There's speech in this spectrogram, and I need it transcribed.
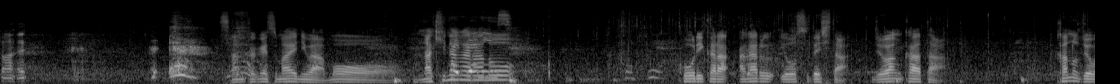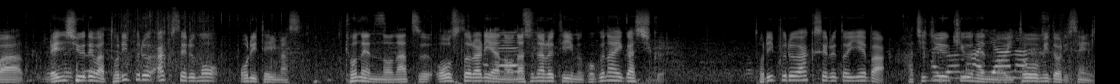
Hi. 3ヶ月前にはもう泣きながらの.氷から上がる様子でした。ジョアン・カーター。彼女は練習ではトリプルアクセルも降りています。去年の夏オーストラリアのナショナルチーム国内合宿。トリプルアクセルといえば89年の伊藤みどり選手。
